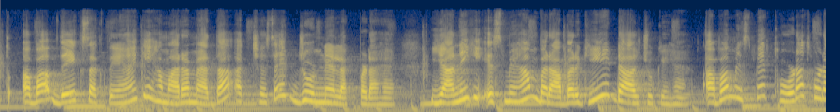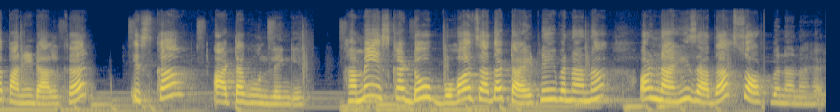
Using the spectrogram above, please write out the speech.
तो अब आप देख सकते हैं कि हमारा मैदा अच्छे से जुड़ने लग पड़ा है, यानी कि इसमें हम बराबर घी डाल चुके हैं। अब हम इसमें थोड़ा थोड़ा पानी डालकर इसका आटा गूंद लेंगे। हमें इसका डो बहुत ज़्यादा टाइट नहीं बनाना और ना ही ज़्यादा सॉफ्ट बनाना है।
